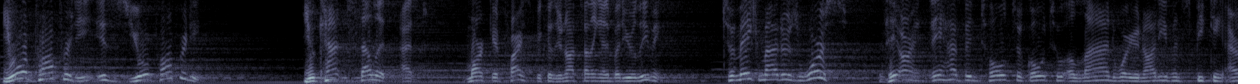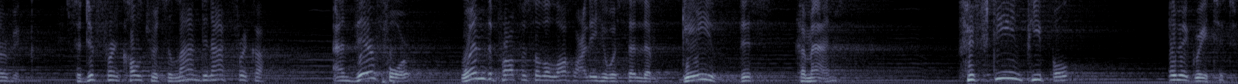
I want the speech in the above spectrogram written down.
Your property is your property. You can't sell it at market price because you're not telling anybody you're leaving. To make matters worse, they, are, they have been told to go to a land where you're not even speaking Arabic. It's a different culture, it's a land in Africa. And therefore, when the Prophet ﷺ gave this command, 15 people immigrated,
